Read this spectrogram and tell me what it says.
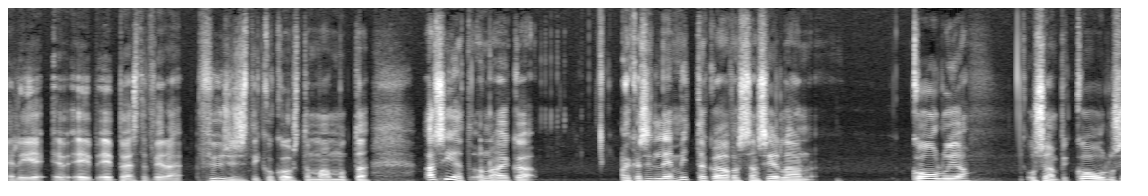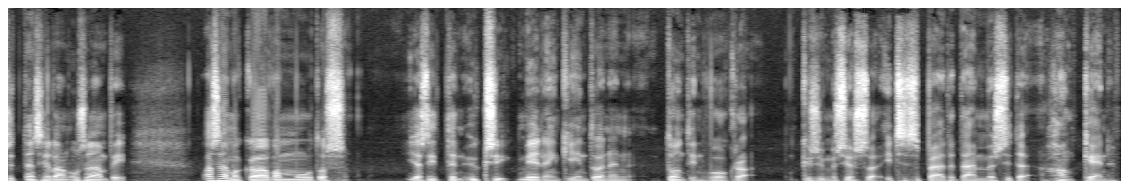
Eli ei, ei, ei päästä vielä fyysisesti kokoustamaan, mutta asiat on aika, aika silleen mittakaavassa. Siellä on kouluja, useampi koulu, sitten siellä on useampi asemakaavan muutos ja sitten yksi mielenkiintoinen tontinvuokra kysymys, jossa itse asiassa päätetään myös sitä hankkeen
